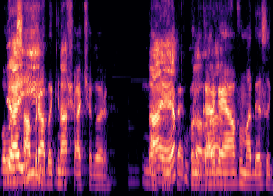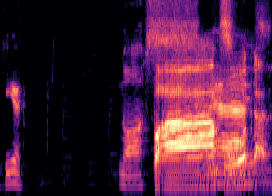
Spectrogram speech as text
Vou e lançar a aí, braba aqui na- no chat agora. Na quando, época. Quando o cara lá- ganhava uma dessa aqui, ó. Nossa. Pá, É, pô, cara.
